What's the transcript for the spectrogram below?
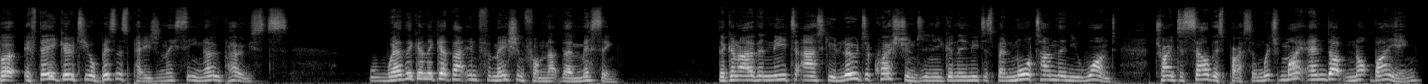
But if they go to your business page and they see no posts, where they're they going to get that information from that they're missing? They're going to either need to ask you loads of questions and you're going to need to spend more time than you want trying to sell this person, which might end up not buying,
